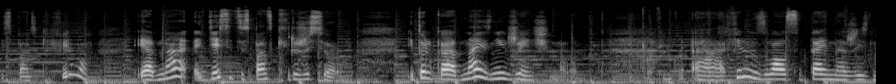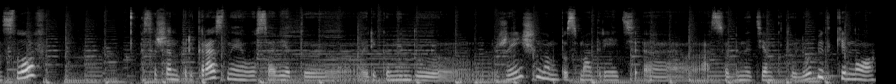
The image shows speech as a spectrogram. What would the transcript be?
испанских фильмов и одна 10 испанских режиссеров. И только одна из них женщина. А, фильм назывался «Тайная жизнь слов». Совершенно прекрасный, его советую, рекомендую женщинам посмотреть, э, особенно тем, кто любит кино.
